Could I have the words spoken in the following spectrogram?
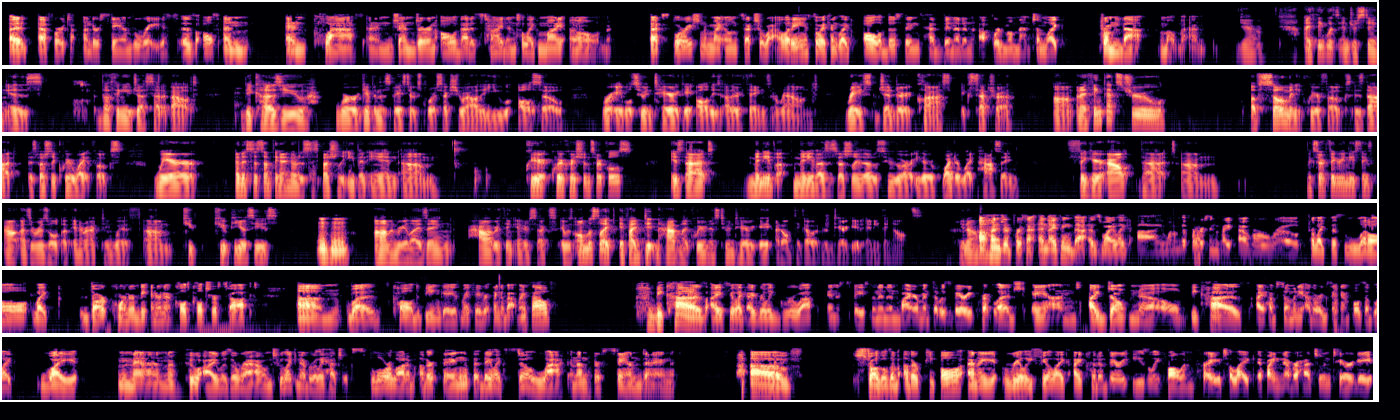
an effort to understand race is also and and class and gender and all of that is tied into like my own exploration of my own sexuality. So I think like all of those things had been at an upward momentum like from that moment. Yeah. I think what's interesting is the thing you just said about because you were given the space to explore sexuality, you also were able to interrogate all these other things around race, gender, class, etc. Um, and I think that's true of so many queer folks, is that, especially queer white folks, where, and this is something I noticed, especially even in um, queer queer Christian circles, is that many of many of us, especially those who are either white or white passing, figure out that um, like start figuring these things out as a result of interacting with um, Q, QPOCs Mm-hmm. um, and realizing how everything intersects. It was almost like if I didn't have my queerness to interrogate, I don't think I would have interrogated anything else. You know? A hundred percent. And I think that is why, like, I, one of the first things I ever wrote for, like, this little, like, dark corner of the internet called Culture Stalked, um, was called Being Gay is My Favorite Thing About Myself. Because I feel like I really grew up in a space and an environment that was very privileged. And I don't know, because I have so many other examples of, like, white men who I was around who like never really had to explore a lot of other things that they like still lack an understanding of struggles of other people and I really feel like I could have very easily fallen prey to like if I never had to interrogate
